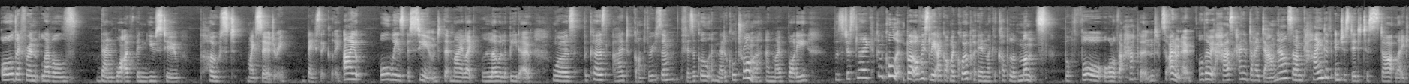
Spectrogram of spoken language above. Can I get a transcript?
all different levels than what I've been used to post my surgery, basically. I always assumed that my like lower libido was because I'd gone through some physical and medical trauma and my body was just like gonna call it. But obviously I got my coil put in like a couple of months before all of that happened. So I don't know. Although it has kind of died down now, so I'm kind of interested to start like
